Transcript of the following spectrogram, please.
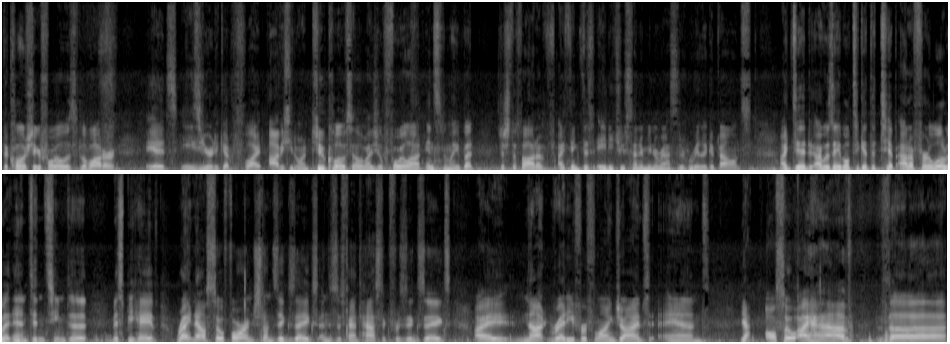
the closer your foil is to the water, it's easier to get flight. Obviously, you don't want too close, otherwise you'll foil out instantly, but just the thought of, I think this 82 centimeter mast is a really good balance. I did, I was able to get the tip out of for a little bit and it didn't seem to misbehave. Right now, so far, I'm just on zigzags and this is fantastic for zigzags. I not ready for flying jibes and yeah, also I have the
